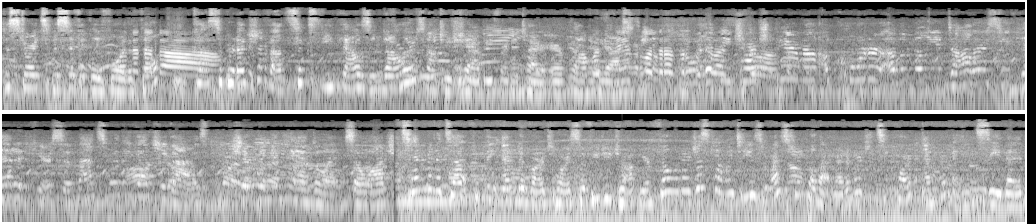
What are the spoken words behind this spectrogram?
destroyed specifically for the Вот это film. да. Cost of production about $60,000. Not too shabby for an entire airplane, А if вот you ask здесь me. вот But then they разрушилось charged все. Paramount a quarter of a million dollars to get it here, so that's where they get you guys, shipping and handling. So watch. 10 minutes out from the end of our tour, so if you do drop your phone or just can't wait to use the restroom, pull that red emergency cord and remain seated.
